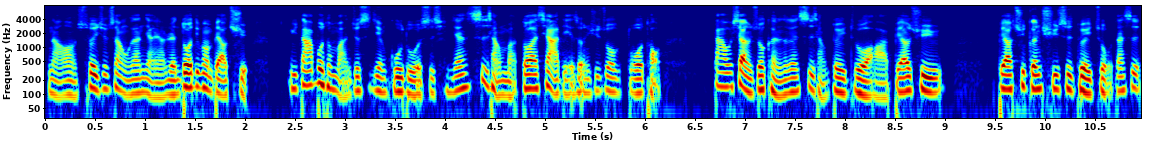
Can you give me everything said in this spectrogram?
然后，所以就像我刚才讲一样，人多的地方不要去。与大家不同嘛，就是一件孤独的事情。现在市场嘛都在下跌的时候，你去做多头，大家会笑你说可能跟市场对坐啊，不要去，不要去跟趋势对坐。但是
